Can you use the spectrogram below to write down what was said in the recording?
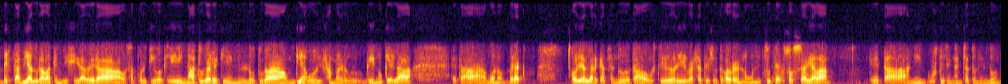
beste abiadura baten bizi da bera, osa politikoekin, naturarekin lotura handiago izan behar genukela, eta, bueno, berak hori aldarrikatzen du, eta guzti hori, basatu izute, gaurren unitzute oso zaila da, eta ni guztiz engantzatu nindun.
